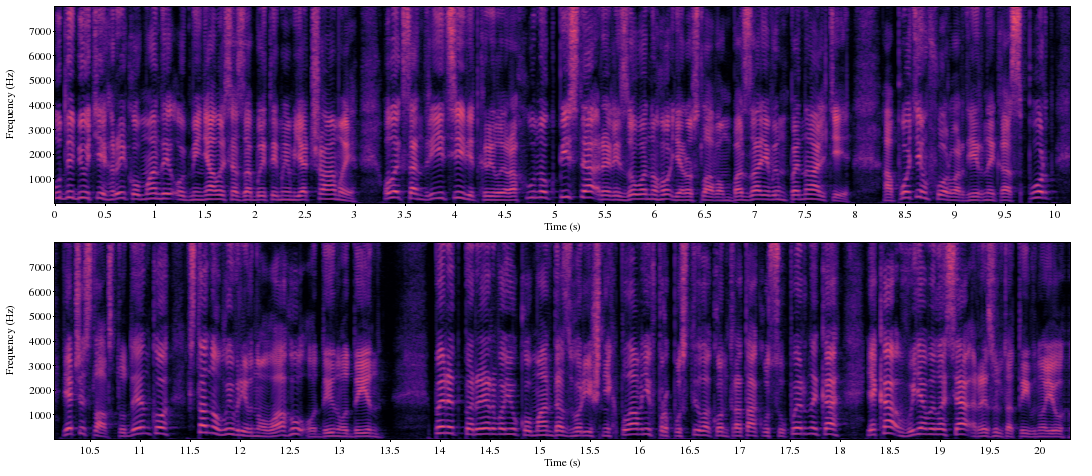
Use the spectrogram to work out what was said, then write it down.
У дебюті гри команди обмінялися забитими м'ячами. Олександрійці відкрили рахунок після реалізованого Ярославом Базаєвим пенальті. А потім форвард гірника спорт В'ячеслав Студенко встановив рівновагу 1-1. Перед перервою команда з горішніх плавнів пропустила контратаку суперника, яка виявилася результативною.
